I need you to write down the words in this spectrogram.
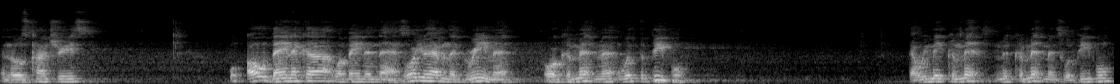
in those countries. Oh, bainaka wa nas. Or you have an agreement or commitment with the people. That we make commit, commitments with people.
